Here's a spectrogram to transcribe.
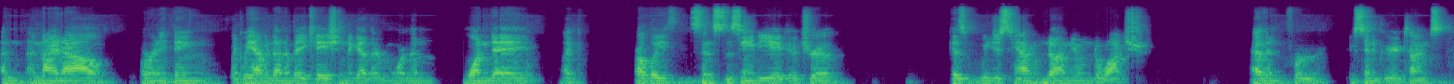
a, a night out or anything. Like we haven't done a vacation together more than one day, like probably since the San Diego trip, because we just haven't done anyone to watch Evan for extended period of times.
